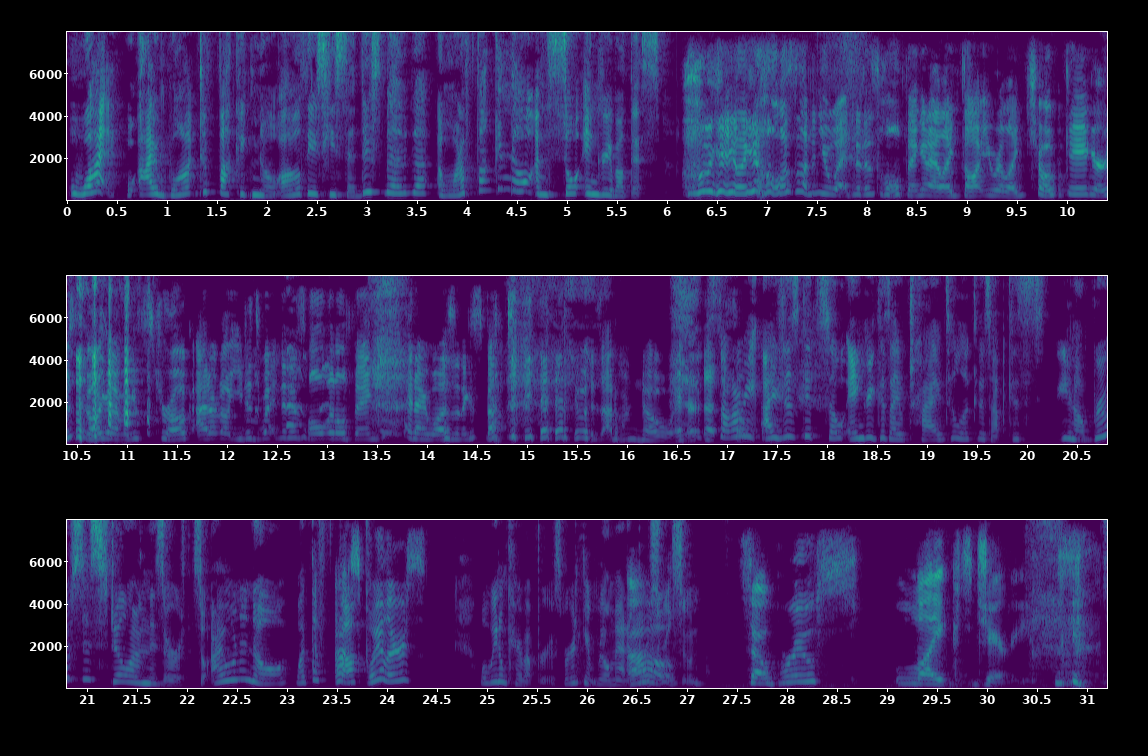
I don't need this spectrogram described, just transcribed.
what? I want to fucking know all of these. He said this, blah, blah, blah. I want to fucking know. I'm so angry about this. Okay, like all of a sudden you went into this whole thing, and I like thought you were like choking or going have a stroke. I don't know. You just went into this whole little thing, and I wasn't expecting it. It was out of nowhere. That's so Sorry, I just get so angry because I've tried to look this up because, you know, Bruce is still on this earth. So I want to know what the fuck. Uh, spoilers. well, we don't care about Bruce. We're going to get real mad at Bruce Oh. real soon. So Bruce liked Jerry.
